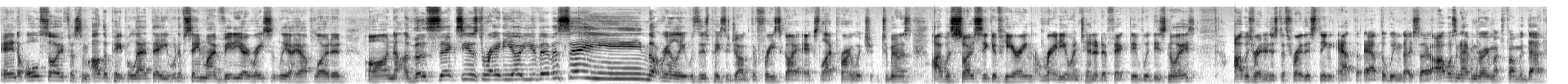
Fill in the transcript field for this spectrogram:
and also for some other people out there, you would have seen my video recently I uploaded on the sexiest radio you've ever seen. Not really, it was this piece of junk, the FrSky X Lite Pro, which to be honest, I was so sick of hearing radio antenna defective with this noise, I was ready just to throw this thing out the, out the window. So I wasn't having very much fun with that.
